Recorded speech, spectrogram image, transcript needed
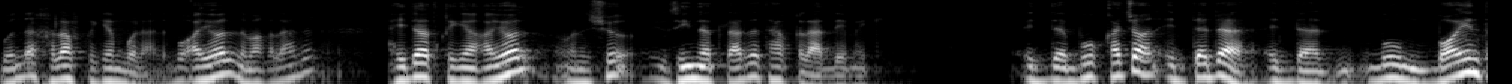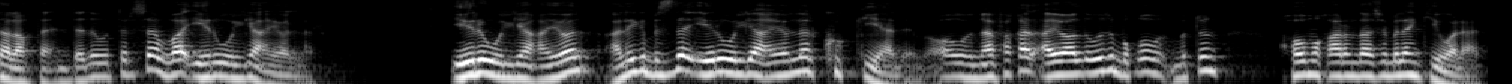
bunda xilof qilgan bo'ladi. Bu ayol nima qiladi? Hidoyat qilgan ayol mana shu ziynatlarni tark qiladi demak. Idda bu qachon? Iddada idda bu boyin taloqdan iddada o'tirsa va eri o'lgan ayollar. Eri o'lgan ayol haligi bizda eri o'lgan ayollar ko'k kiyadi. Nafaqat ayolni o'zi butun qavmi qarindoshi bilan kiyib oladi.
